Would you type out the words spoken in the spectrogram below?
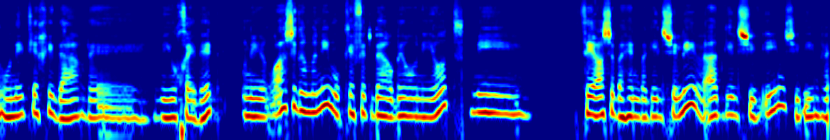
רונית יחידה ומיוחדת. אני רואה שגם אני מוקפת בהרבה אוניות, מהצעירה שבהן בגיל שלי ועד גיל 70, 70 ו...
